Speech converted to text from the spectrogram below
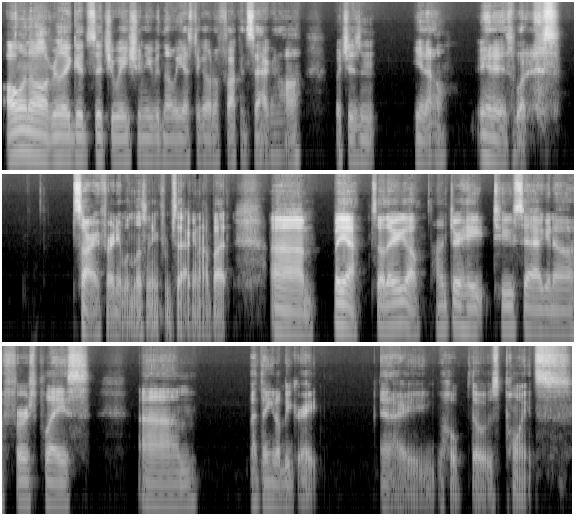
all in all a really good situation even though he has to go to fucking saginaw which isn't you know it is what it is. Sorry for anyone listening from saginaw but um but yeah so there you go. Hunter Haight to saginaw first place. Um i think it'll be great and i hope those points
